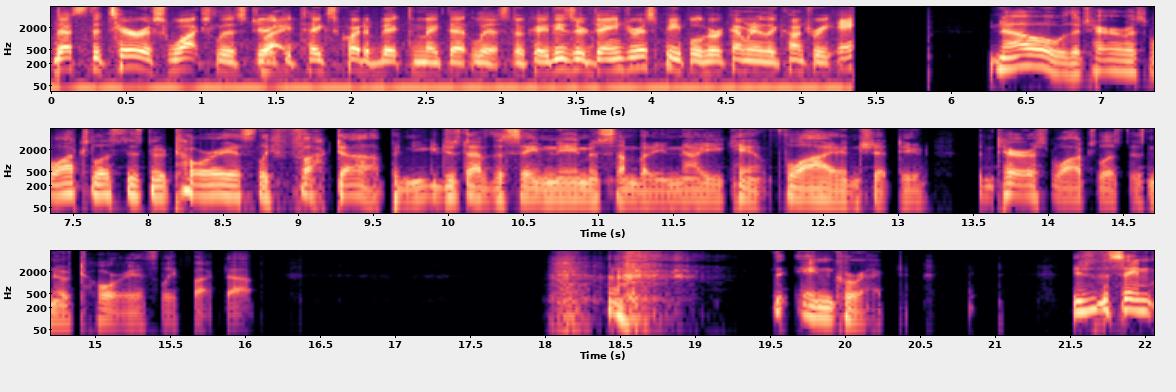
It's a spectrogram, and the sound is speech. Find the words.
That's the terrorist watch list, Jake. Right. It takes quite a bit to make that list. Okay, these are dangerous people who are coming into the country. And- no, the terrorist watch list is notoriously fucked up, and you just have the same name as somebody. Now you can't fly and shit, dude. The terrorist watch list is notoriously fucked up. Incorrect. These are the same.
